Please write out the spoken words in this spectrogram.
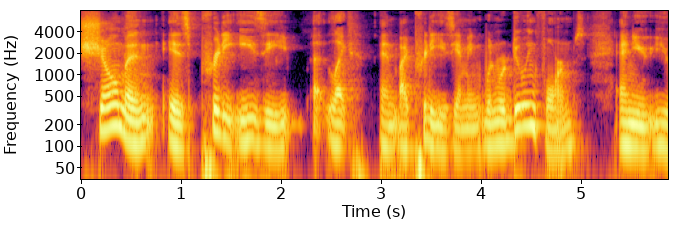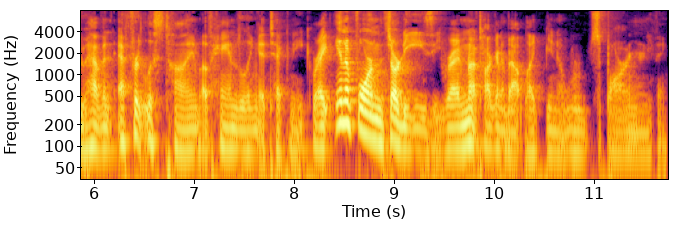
shomen is pretty easy. uh, Like, and by pretty easy, I mean when we're doing forms and you you have an effortless time of handling a technique, right? In a form that's already easy, right? I'm not talking about like you know we're sparring or anything.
